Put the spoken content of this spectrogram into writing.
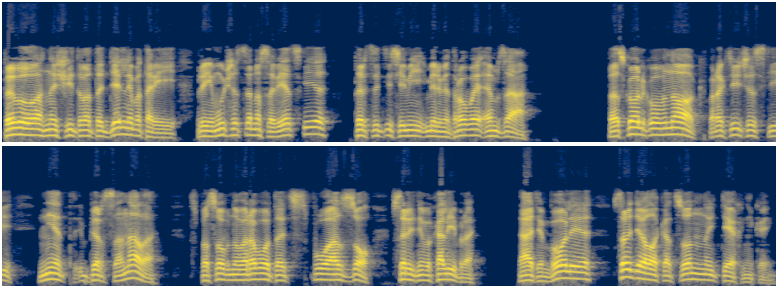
ПВО насчитывает отдельные батареи, преимущественно советские 37 миллиметровые МЗА. Поскольку в НОК практически нет персонала, способного работать с ПУАЗО среднего калибра, а тем более с радиолокационной техникой.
